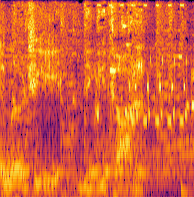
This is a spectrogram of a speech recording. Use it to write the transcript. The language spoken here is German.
Energy Digital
